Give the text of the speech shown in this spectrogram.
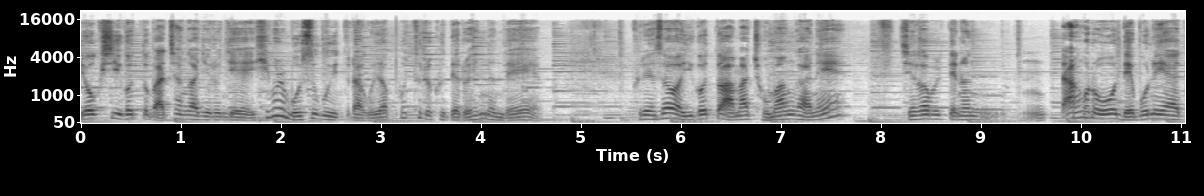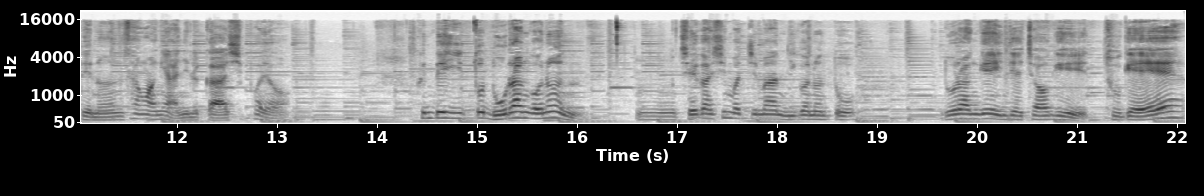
역시 이것도 마찬가지로 이제 힘을 못 쓰고 있더라고요. 포트를 그대로 했는데 그래서 이것도 아마 조만간에 제가 볼 때는 음, 땅으로 내보내야 되는 상황이 아닐까 싶어요. 근데 이 또 노란 거는 음 제가 심었지만 이거는 또 노란 게 이제 저기 두 개,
